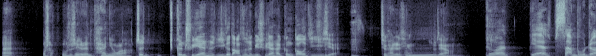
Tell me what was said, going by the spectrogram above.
哎，我操，我说这个人太牛了，这跟崔健是一个档次，甚至比崔健还更高级一些，就开始听，是这样的。这别散布这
